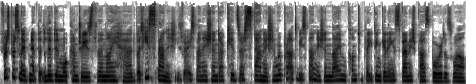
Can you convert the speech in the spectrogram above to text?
First person I'd met that lived in more countries than I had. But he's Spanish. He's very Spanish, and our kids are Spanish, and we're proud to be Spanish. And I'm contemplating getting a Spanish passport as well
